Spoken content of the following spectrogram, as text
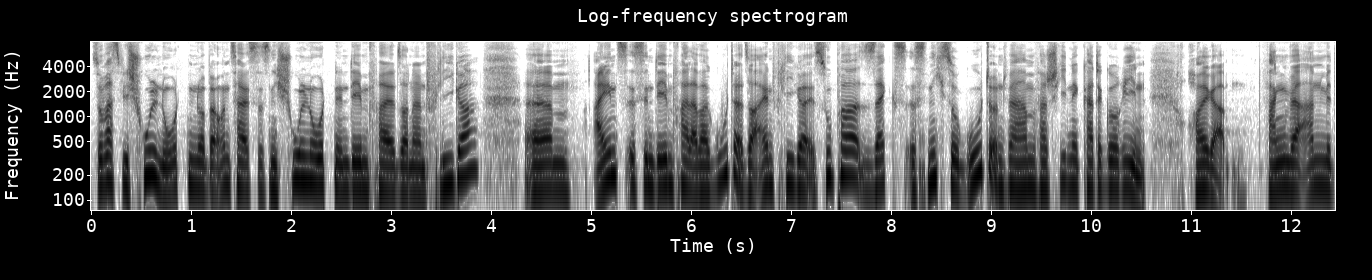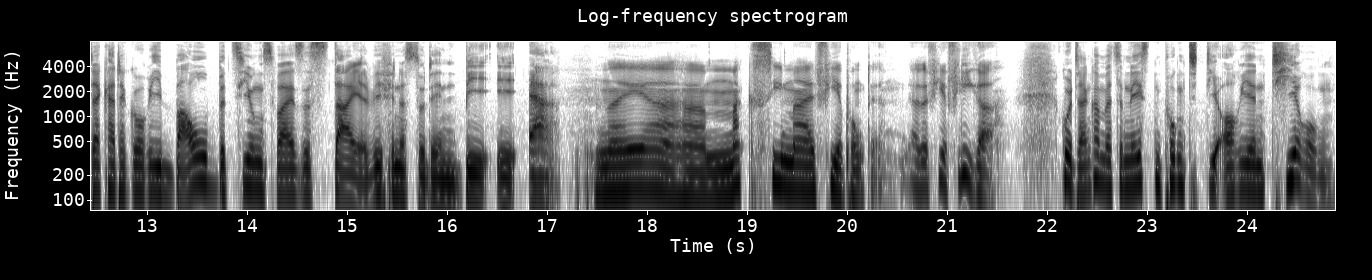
sowas wie Schulnoten, nur bei uns heißt es nicht Schulnoten in dem Fall, sondern Flieger. Ähm, eins ist in dem Fall aber gut, also ein Flieger ist super, sechs ist nicht so gut und wir haben verschiedene Kategorien. Holger, fangen wir an mit der Kategorie Bau bzw. Style. Wie findest du den BER? Naja, maximal vier Punkte. Also vier Flieger. Gut, dann kommen wir zum nächsten Punkt, die Orientierung.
